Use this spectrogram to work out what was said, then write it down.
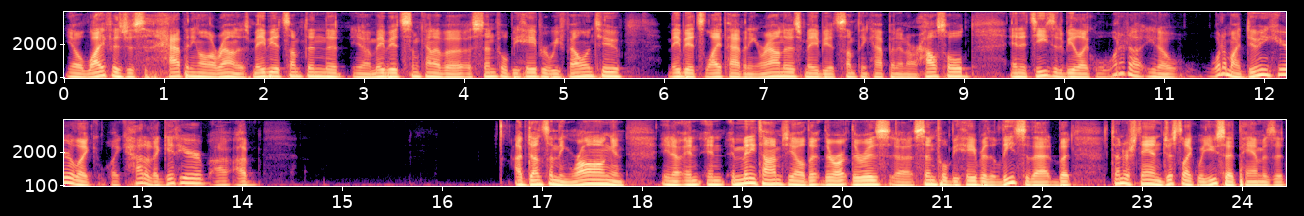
you know life is just happening all around us. Maybe it's something that you know maybe it's some kind of a, a sinful behavior we fell into. Maybe it's life happening around us. Maybe it's something happened in our household, and it's easy to be like, well, what did I you know what am I doing here? Like like how did I get here? I, I've I've done something wrong, and you know, and, and, and many times, you know, there are there is uh, sinful behavior that leads to that. But to understand, just like what you said, Pam, is that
